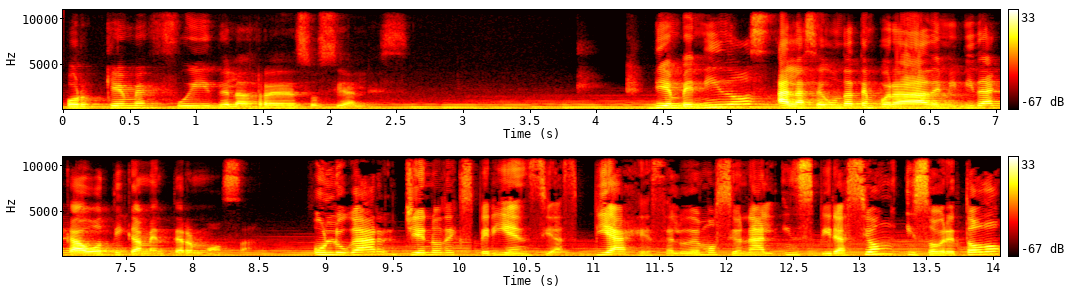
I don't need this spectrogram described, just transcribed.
¿Por qué me fui de las redes sociales? Bienvenidos a la segunda temporada de mi vida caóticamente hermosa. Un lugar lleno de experiencias, viajes, salud emocional, inspiración y sobre todo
